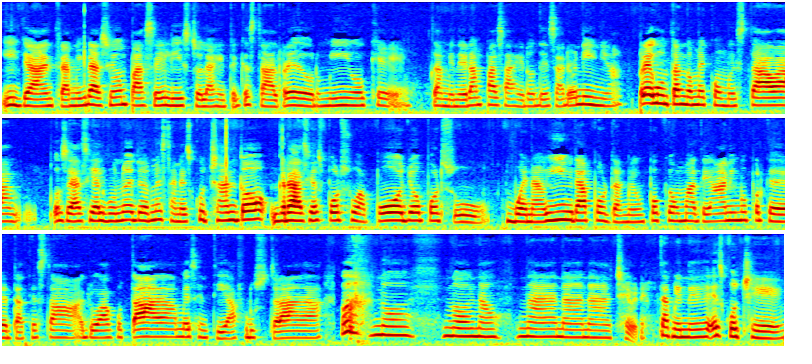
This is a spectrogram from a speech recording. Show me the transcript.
Y ya entré a migración, pasé listo, la gente que está alrededor mío, que también eran pasajeros de esa aerolínea, preguntándome cómo estaba. O sea, si alguno de ellos me están escuchando, gracias por su apoyo, por su buena vibra, por darme un poco más de ánimo, porque de verdad que estaba yo agotada, me sentía frustrada. Ah, no, no, no, nada, nada, nada chévere. También escuché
